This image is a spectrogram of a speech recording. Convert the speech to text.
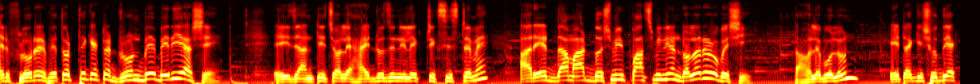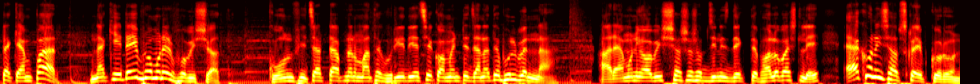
এর ফ্লোরের ভেতর থেকে একটা ড্রোন বেয়ে বেরিয়ে আসে। এই যানটি চলে হাইড্রোজেন ইলেকট্রিক সিস্টেমে আর এর দাম আট দশমিক পাঁচ মিলিয়ন ডলারেরও বেশি। তাহলে বলুন, এটা কি শুধু একটা ক্যাম্পার নাকি এটাই ভ্রমণের ভবিষ্যৎ? কোন ফিচারটা আপনার মাথা ঘুরিয়ে দিয়েছে কমেন্টে জানাতে ভুলবেন না। আর এমনই অবিশ্বাস্য সব জিনিস দেখতে ভালোবাসলে এখনই সাবস্ক্রাইব করুন।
